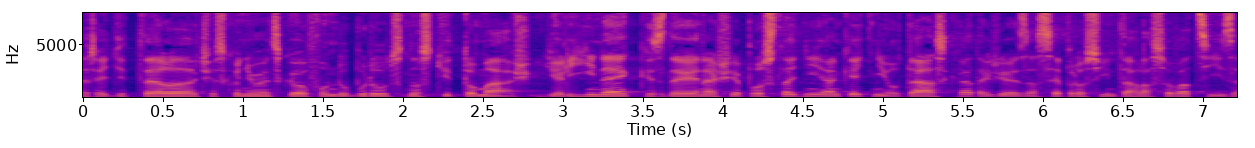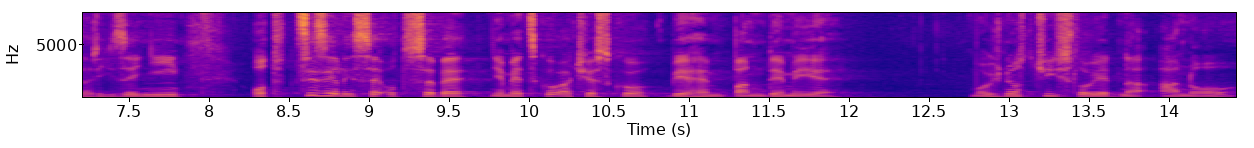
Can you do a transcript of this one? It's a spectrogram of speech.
ředitel Česko-německého fondu budoucnosti Tomáš Jelínek. Zde je naše poslední anketní otázka, takže zase prosím ta hlasovací zařízení. Odcizili se od sebe Německo a Česko během pandemie? Možnost číslo jedna ano,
